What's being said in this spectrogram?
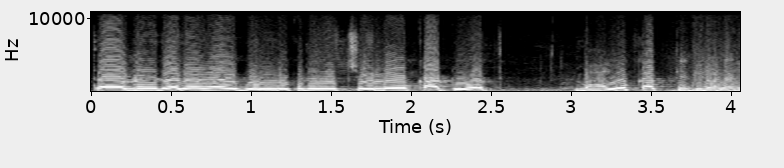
তার মানে দাদাভাই বলল কিনা যে চলো কাটুয়া ভালো কার্তিক লড়াই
